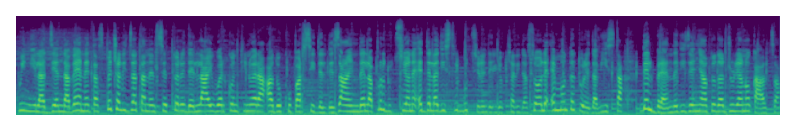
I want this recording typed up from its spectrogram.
Quindi l'azienda veneta, specializzata nel settore dell'eyewear, continuerà ad occuparsi del design, della produzione e della distribuzione degli occhiali da sole e montature da vista del brand disegnato da Giuliano Calza.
